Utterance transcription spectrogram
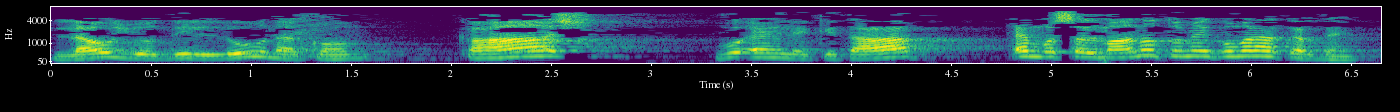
لو یو دلو کاش وہ اہل کتاب، اے مسلمانوں تمہیں گمراہ کر دیں۔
